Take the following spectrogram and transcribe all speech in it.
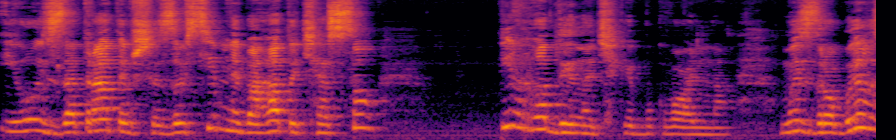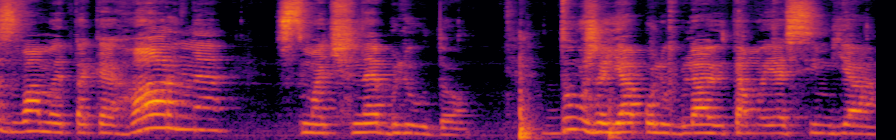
І ось, затративши зовсім небагато часу, півгодиночки буквально, ми зробили з вами таке гарне, смачне блюдо. Дуже я полюбляю та моя сім'я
